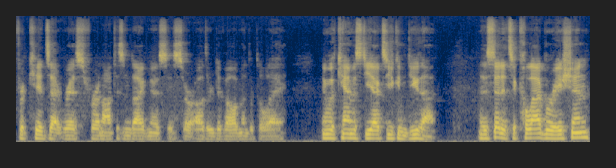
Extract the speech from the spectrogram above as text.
for kids at risk for an autism diagnosis or other developmental delay. And with Canvas DX, you can do that. As I said, it's a collaboration.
